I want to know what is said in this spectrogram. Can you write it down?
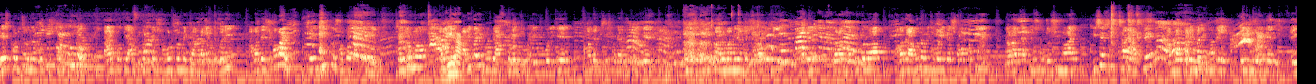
দেশ পরিচালনার প্রতি সম্পূর্ণ তার প্রতি আস্থা রেখে সমর্থন রেখে আমরা দেখতে পারি। আমাদের সবাই সেই যুক্ত নিই সেই জন্য আমাদের পারিবারিক ভাবে আজকের এই যুব- যুবলীগের আমাদের বিশেষ করে যুবলীগের সংযুক্ত আরব আমিরাতের সভাপতি আমাদের জনাব রফিকুল আমাদের আবুধাবি যুবলীগের সভাপতি জনাব হোসেন জসিম ভাই। বিশেষ ইচ্ছায় আজকে আমরা পারিবারিক ভাবে এই যুবলীগের এই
